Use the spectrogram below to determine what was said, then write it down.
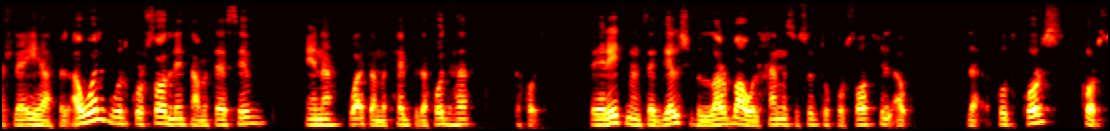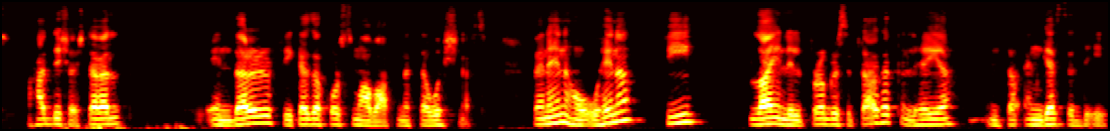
هتلاقيها في الأول وال course ات اللي أنت عملتها save هنا وقت ما تحب تاخدها تاخدها. فيا ريت ما نسجلش بالأربع والخامس وست course ات في الأول. لا خد course course. محدش هيشتغل in parallel في كذا course مع بعض. ما تتوهش نفسك. فأنا هنا هو وهنا في line لل progress بتاعتك اللي هي انت انجزت قد إيه.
